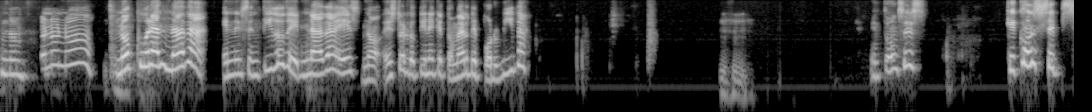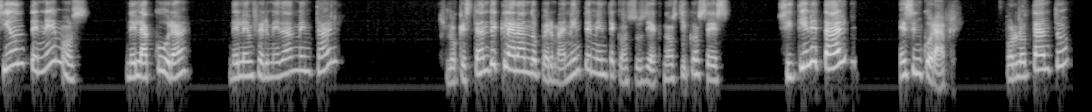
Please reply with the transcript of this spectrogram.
No. No, no, no. No curan nada. En el sentido de nada es, no, esto lo tiene que tomar de por vida. Entonces, ¿qué concepción tenemos de la cura de la enfermedad mental? Lo que están declarando permanentemente con sus diagnósticos es, si tiene tal, es incurable. Por lo tanto,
